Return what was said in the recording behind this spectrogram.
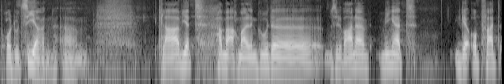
produzieren. Ähm, klar wird, haben wir auch mal einen guten Silvaner Wingert geopfert,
